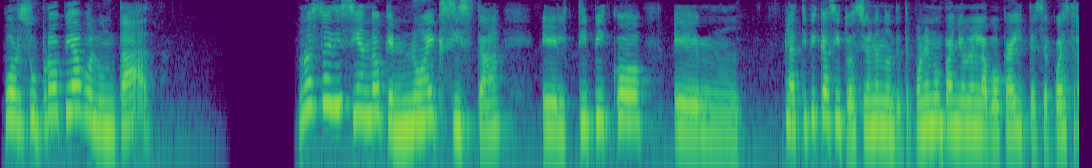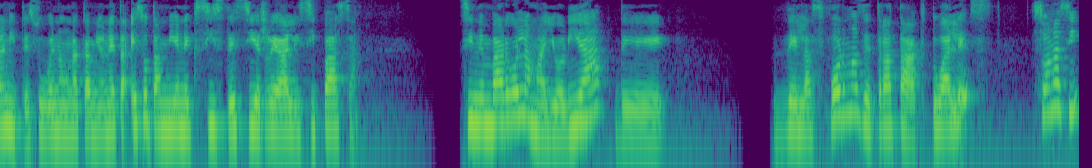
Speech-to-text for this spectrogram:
por su propia voluntad. No estoy diciendo que no exista el típico, em, la típica situación en donde te ponen un pañuelo en la boca y te secuestran y te suben a una camioneta. Eso también existe, sí es real y sí pasa. Sin embargo, la mayoría de, de las formas de trata actuales son así,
